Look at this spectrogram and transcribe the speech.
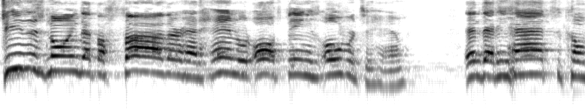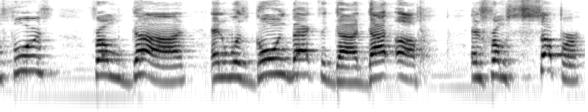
Jesus, knowing that the Father had handed all things over to him, and that he had to come forth from God and was going back to God, got up and from supper,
